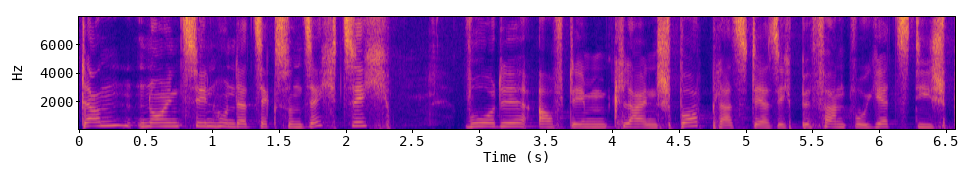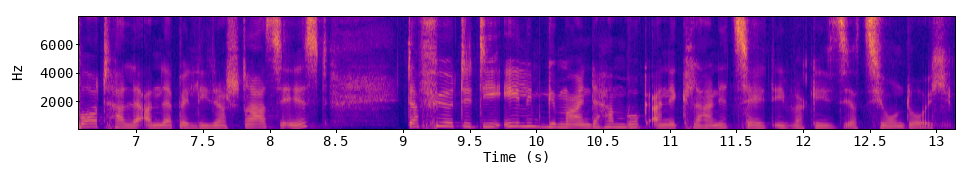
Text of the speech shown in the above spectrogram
Dann 1966 wurde auf dem kleinen Sportplatz, der sich befand, wo jetzt die Sporthalle an der Berliner Straße ist, da führte die Elim-Gemeinde Hamburg eine kleine Zeltevangelisation durch.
